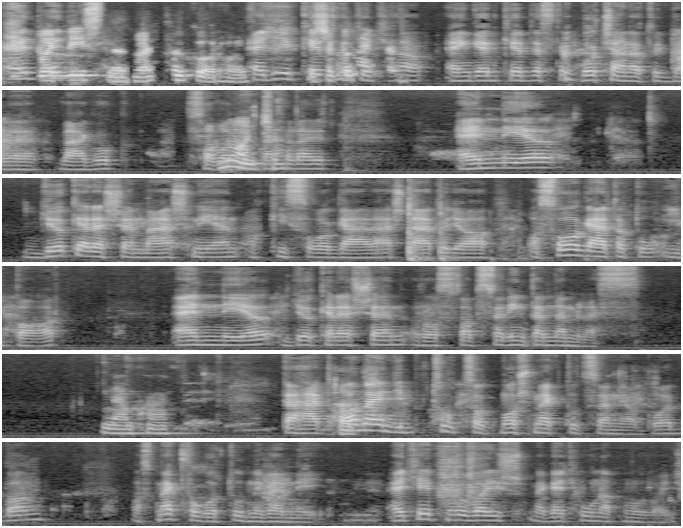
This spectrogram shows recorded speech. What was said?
Egy, vagy liszthez, vagy cukorhoz. egyébként, és akkor hogy, hogyha engem kérdeztek, bocsánat, hogy belevágok, felejtsd. Ennél gyökeresen másmilyen a kiszolgálás, tehát hogy a, a szolgáltató ipar ennél gyökeresen rosszabb szerintem nem lesz. Nem, hát. Tehát Hát- amennyi cuccot most meg tudsz venni a boltban, azt meg fogod tudni venni egy hét múlva is, meg egy hónap múlva is.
